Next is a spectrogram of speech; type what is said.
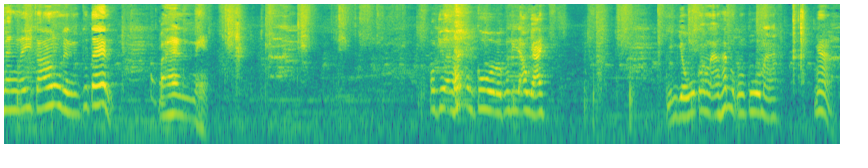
lên ăn đi con, đừng tên. Ba nè. Con chưa ăn hết con cua mà con đi đâu vậy? Nhiệm vụ của con là ăn hết một con cua mà. Nha.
